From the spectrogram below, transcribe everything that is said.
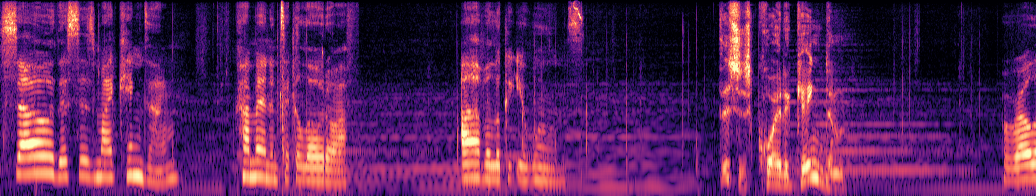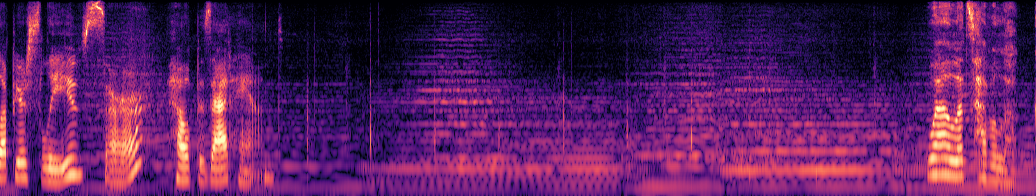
So, this is my kingdom. Come in and take a load off. I'll have a look at your wounds. This is quite a kingdom. Roll up your sleeves, sir. Help is at hand. Well, let's have a look.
